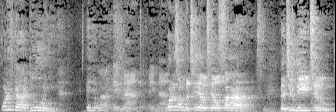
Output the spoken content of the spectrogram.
What is God doing in your life? Amen. Amen. What are some of the telltale signs mm. that you need to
